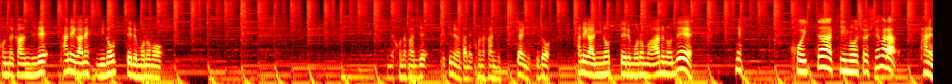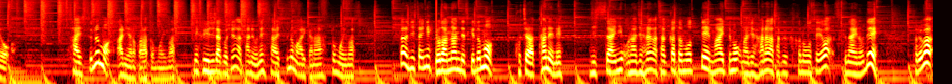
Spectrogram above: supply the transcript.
こんな感じで種がね実ってるものも。こんな感じでペチュニアの種こんな感じでちっちゃいんですけど種が実っているものもあるので、ね、こういった切り戻しをしながら種を採取するのもありなのかなと思います。で冬支度をしながら種をね採取するのもありかなと思います。ただ実際ね余談なんですけどもこちら種ね実際に同じ花が咲くかと思ってまいても同じ花が咲く可能性は少ないのでそれは、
